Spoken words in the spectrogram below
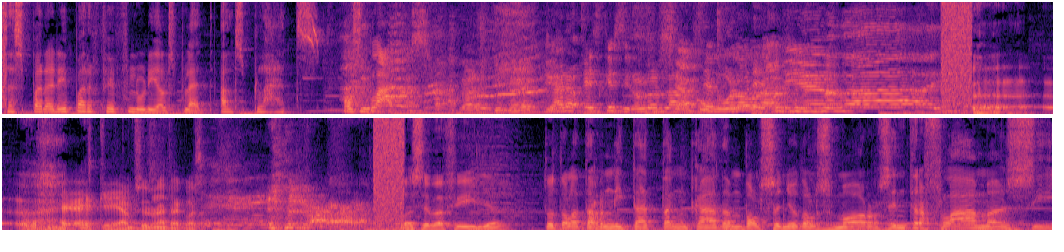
T'esperaré per fer florir els, plat, els plats. Els plats. Claro, tú sabes que... Claro, es que si no los se lavas se acumula una mierda. És que ja em surt una altra cosa. La seva filla, tota l'eternitat tancada amb el senyor dels morts, entre flames i...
